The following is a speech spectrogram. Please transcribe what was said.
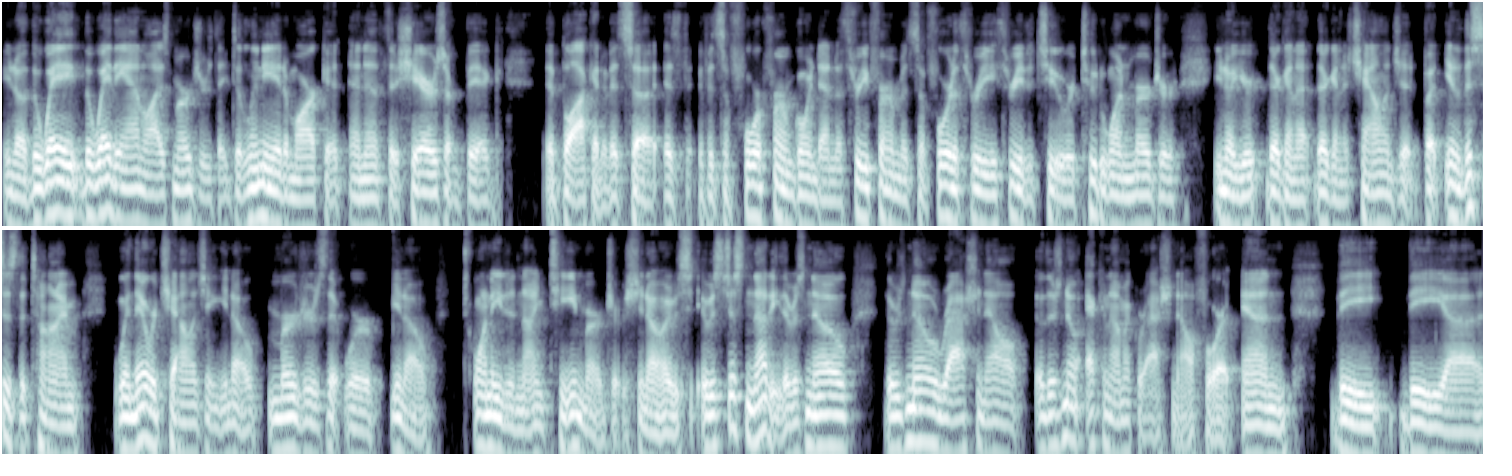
you know, the way the way they analyze mergers, they delineate a market, and if the shares are big, it block it. If it's a if, if it's a four firm going down to three firm, it's a four to three, three to two, or two to one merger. You know, you're they're gonna they're gonna challenge it. But you know, this is the time when they were challenging, you know, mergers that were, you know, 20 to 19 mergers. You know, it was it was just nutty. There was no there was no rationale. There's no economic rationale for it. And the the uh,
